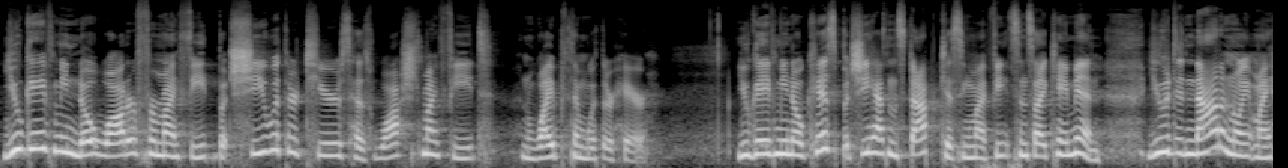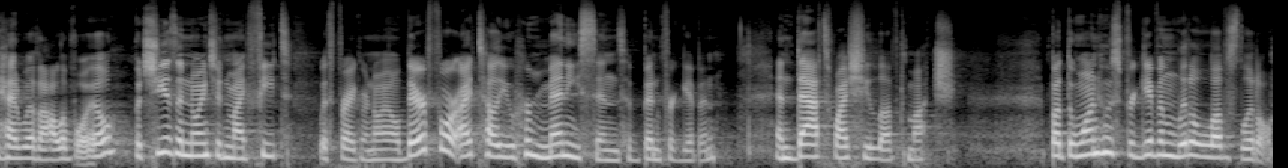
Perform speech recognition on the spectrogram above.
You gave me no water for my feet, but she with her tears has washed my feet and wiped them with her hair. You gave me no kiss, but she hasn't stopped kissing my feet since I came in. You did not anoint my head with olive oil, but she has anointed my feet with fragrant oil. Therefore, I tell you, her many sins have been forgiven, and that's why she loved much. But the one who's forgiven little loves little.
